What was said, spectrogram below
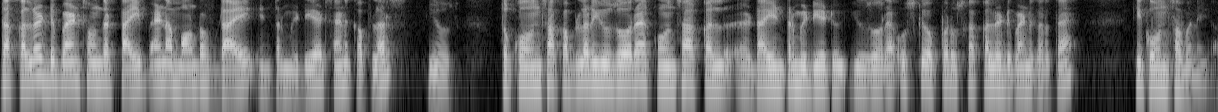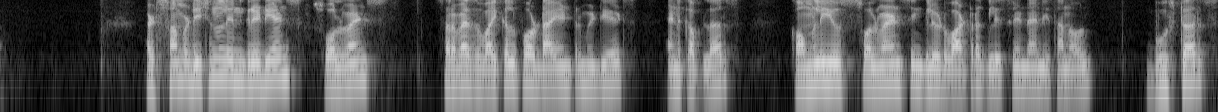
the colour depends on the type and amount of dye intermediates and couplers use तो कौन सा कपलर यूज़ हो रहा है? कौन सा डाई इंटरमीडिएट यूज़ हो रहा है? उसके ऊपर उसका कलर डिपेंड करता है कि कौन सा बनेगा। At some additional ingredients solvents serves vehicle for dye intermediates and couplers Commonly used solvents include water, glycerin and ethanol. Boosters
